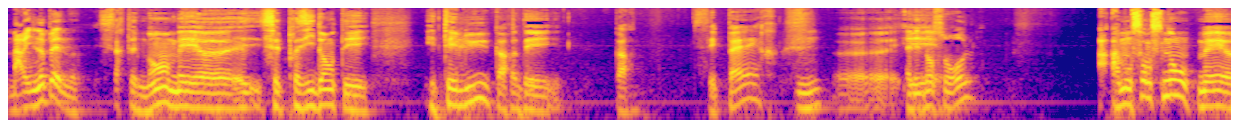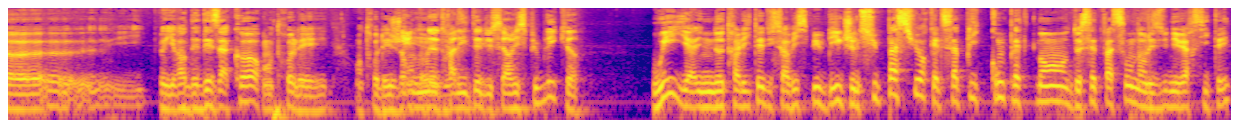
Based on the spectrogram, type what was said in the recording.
Marine Le Pen. Certainement, mais euh, cette présidente est, est élue par, des, par ses pairs. Euh, Elle est dans son rôle? À, mon sens, non, mais euh, il peut y avoir des désaccords entre les, entre les gens. une neutralité du service public oui, il y a une neutralité du service public. Je ne suis pas sûr qu'elle s'applique complètement de cette façon dans les universités,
